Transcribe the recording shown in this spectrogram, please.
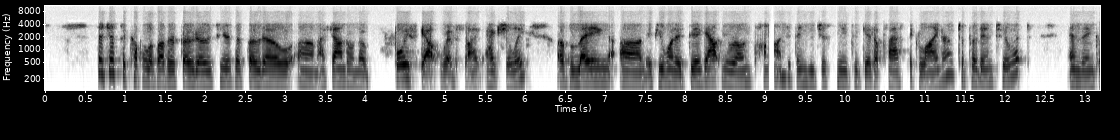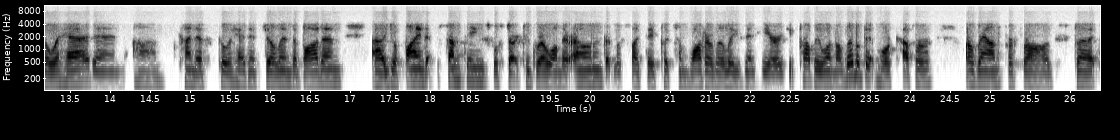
So just a couple of other photos. Here's a photo um, I found on the Boy Scout website, actually, of laying, um, if you want to dig out your own pond, then you just need to get a plastic liner to put into it and then go ahead and um, kind of go ahead and fill in the bottom. Uh, you'll find some things will start to grow on their own, but looks like they put some water lilies in here. You probably want a little bit more cover around for frogs, but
